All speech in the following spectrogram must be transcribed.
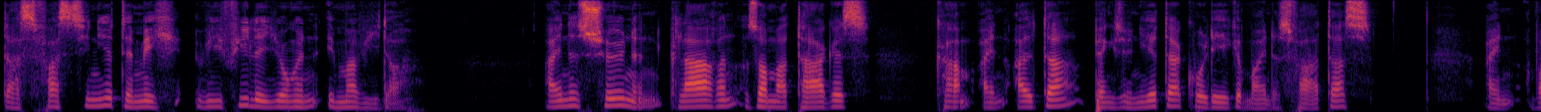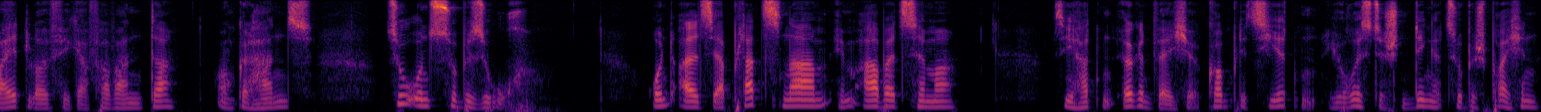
Das faszinierte mich wie viele Jungen immer wieder. Eines schönen, klaren Sommertages kam ein alter, pensionierter Kollege meines Vaters, ein weitläufiger Verwandter, Onkel Hans, zu uns zu Besuch. Und als er Platz nahm im Arbeitszimmer, sie hatten irgendwelche komplizierten juristischen Dinge zu besprechen,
